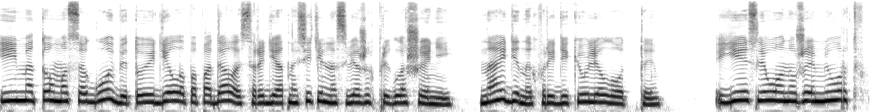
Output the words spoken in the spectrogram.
Имя Томаса Гоби то и дело попадалось среди относительно свежих приглашений, найденных в редикюле Лотты. Если он уже мертв,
